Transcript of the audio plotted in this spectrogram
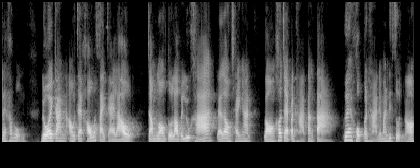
เลยครับผม โดยการเอาใจเขามาใส่ใจเราจำลองตัวเราเป็นลูกค้า และลองใช้งานลองเข้าใจปัญหาต่าง เพื่อให้พบปัญหาได้มากที่สุดเนาะ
